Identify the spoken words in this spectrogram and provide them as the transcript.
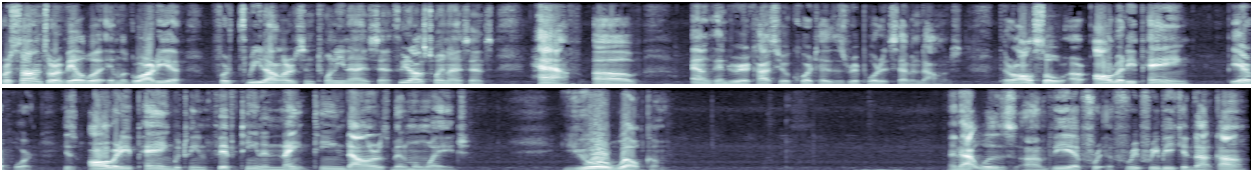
Croissants are available in LaGuardia for three dollars and twenty nine cents. Three dollars twenty nine cents, half of Alexandria Ocasio Cortez's reported seven dollars. They're also are already paying the airport is already paying between fifteen and nineteen dollars minimum wage. You're welcome. And that was um, via free, free, freebeacon.com.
